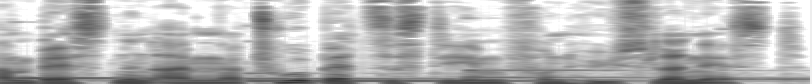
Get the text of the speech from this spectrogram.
Am besten in einem Naturbettsystem von Hüßler Nest.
